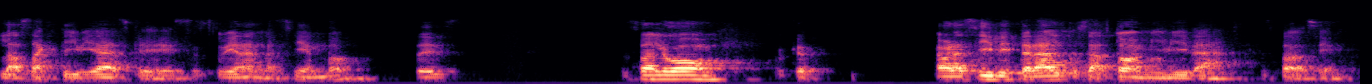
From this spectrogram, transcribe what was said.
las actividades que se estuvieran haciendo. Entonces, es algo que ahora sí, literal, o sea, toda mi vida he estado haciendo.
